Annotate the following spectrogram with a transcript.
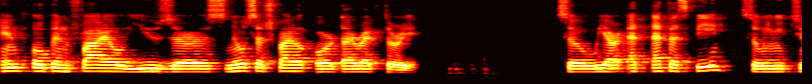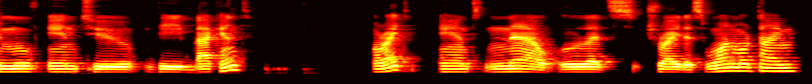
and open file users, no such file or directory. So we are at FSP, so we need to move into the backend. All right, and now let's try this one more time.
